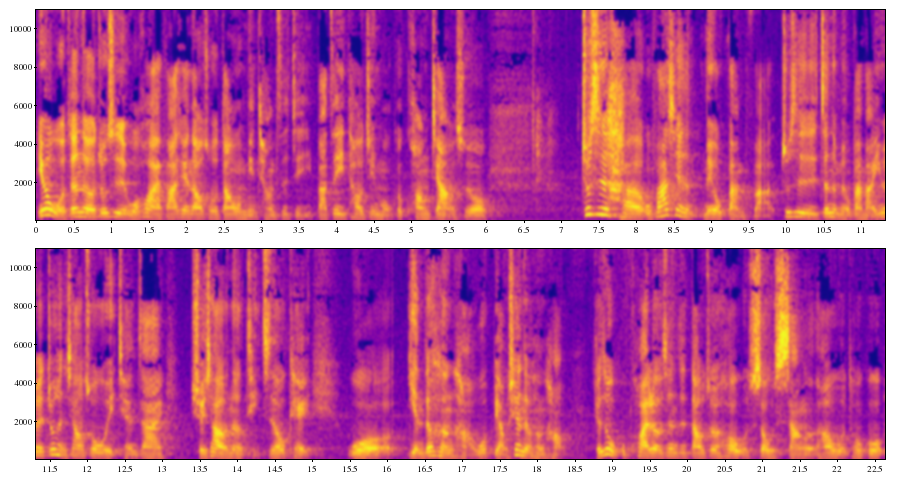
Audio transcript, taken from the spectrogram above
因为我真的就是我后来发现到说，当我勉强自己把自己套进某个框架的时候。就是很，我发现没有办法，就是真的没有办法，因为就很像说，我以前在学校的那个体制，OK，我演得很好，我表现得很好，可是我不快乐，甚至到最后我受伤了，然后我透过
